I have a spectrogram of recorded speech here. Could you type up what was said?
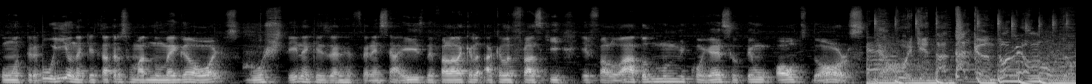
contra o Ion, né? Que ele tá transformado no Mega Olhos. Gostei, né? Que eles fizeram referência a isso, né? Falaram aquela, aquela frase que ele falou: Ah, todo mundo me conhece, eu tenho outdoors. Porque tá atacando meu mundo,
